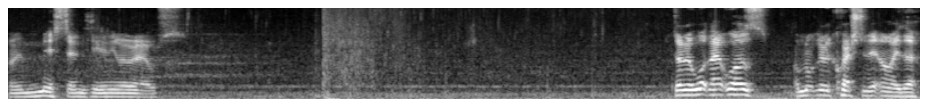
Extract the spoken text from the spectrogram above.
I missed anything anywhere else. Don't know what that was. I'm not going to question it either.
